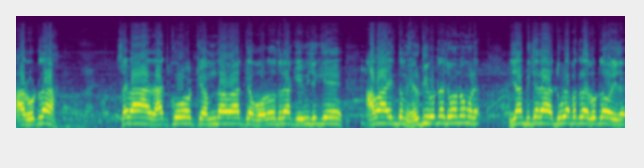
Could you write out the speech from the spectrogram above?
આ રોટલા? સાહેબ આ રાજકોટ કે અમદાવાદ કે વડોદરા કે એવી જગ્યાએ આવા એકદમ હેલ્ધી રોટલા જોવા ન મળે. જ્યાં બિચારા દુબળા પતલા રોટલા હોય છે.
